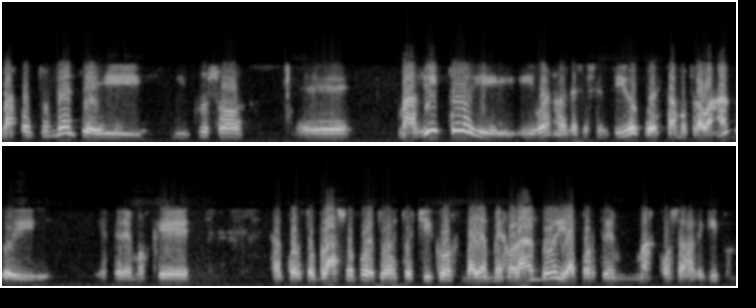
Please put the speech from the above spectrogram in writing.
más contundente y incluso eh, más listos y, bueno, en ese sentido pues estamos trabajando y esperemos que a corto plazo, pues todos estos chicos vayan mejorando y aporten más cosas al equipo.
